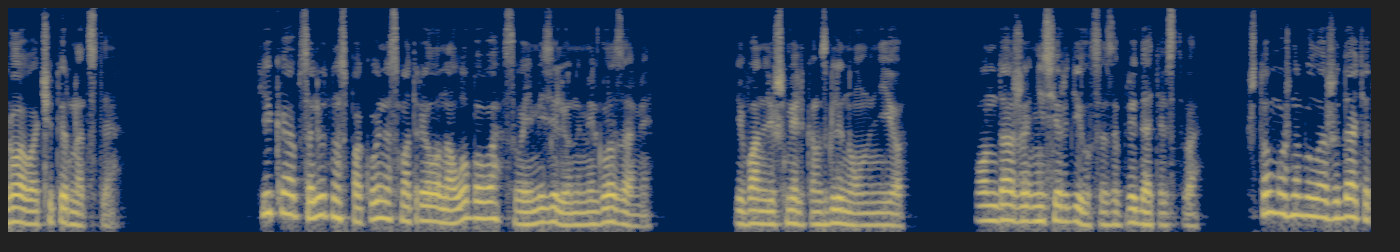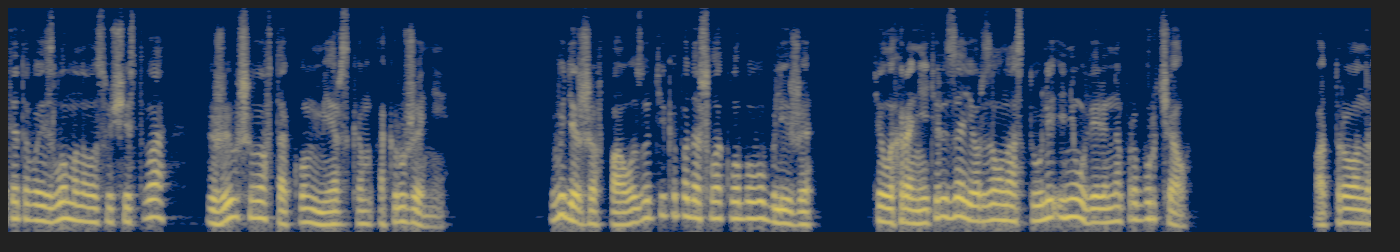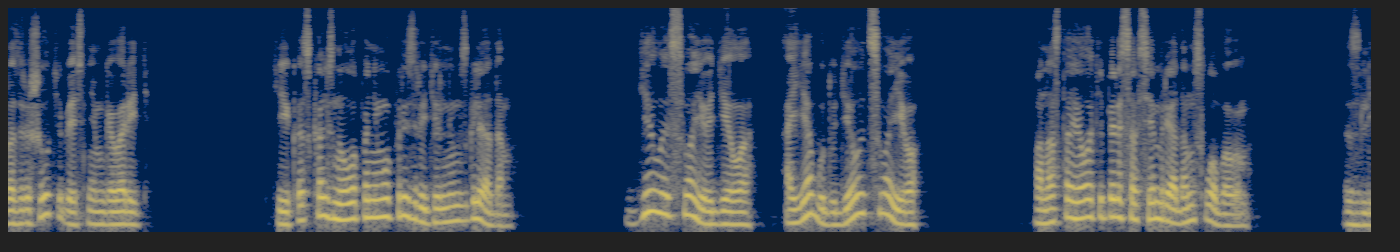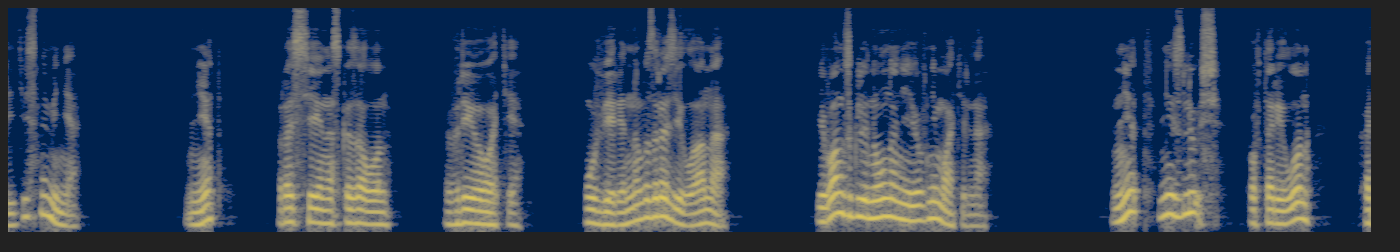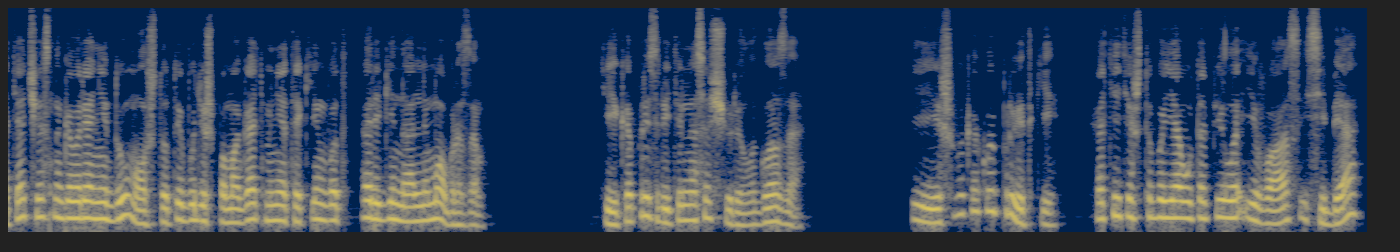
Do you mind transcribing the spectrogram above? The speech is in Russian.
Глава 14. Тика абсолютно спокойно смотрела на Лобова своими зелеными глазами. Иван лишь мельком взглянул на нее. Он даже не сердился за предательство. Что можно было ожидать от этого изломанного существа, жившего в таком мерзком окружении? Выдержав паузу, Тика подошла к Лобову ближе. Телохранитель заерзал на стуле и неуверенно пробурчал. «Патрон разрешил тебе с ним говорить?» Тика скользнула по нему презрительным взглядом. «Делай свое дело, а я буду делать свое». Она стояла теперь совсем рядом с Лобовым. «Злитесь на меня?» «Нет», – рассеянно сказал он. «Врете», – уверенно возразила она. Иван взглянул на нее внимательно. «Нет, не злюсь», – повторил он, хотя, честно говоря, не думал, что ты будешь помогать мне таким вот оригинальным образом. Тика презрительно сощурила глаза. «Ишь вы какой прыткий! Хотите, чтобы я утопила и вас, и себя?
